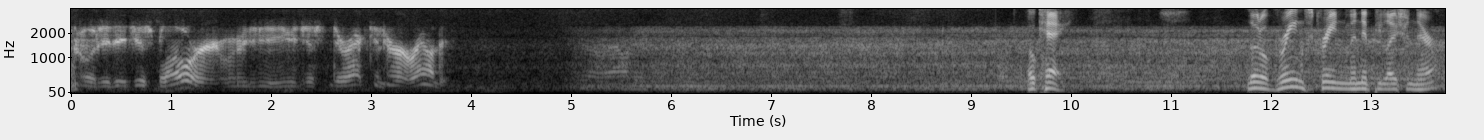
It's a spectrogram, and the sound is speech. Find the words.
Oh, did it just blow, or were you just directing her around it? Okay. Little green screen manipulation there.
